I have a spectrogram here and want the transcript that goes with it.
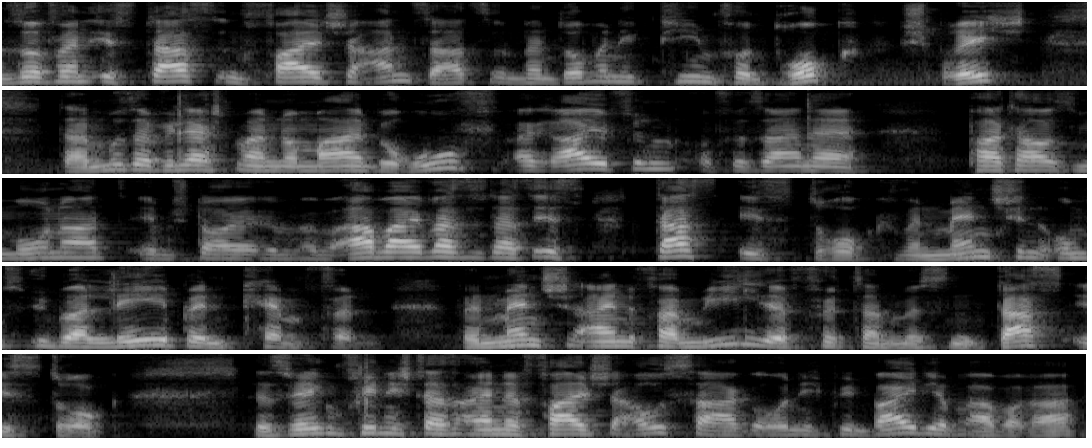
Insofern ist das ein falscher Ansatz. Und wenn Dominik Thiem von Druck spricht, dann muss er vielleicht mal einen normalen Beruf ergreifen für seine paar tausend Monat im Steuer. Aber was das ist, das ist Druck. Wenn Menschen ums Überleben kämpfen, wenn Menschen eine Familie füttern müssen, das ist Druck. Deswegen finde ich das eine falsche Aussage und ich bin bei dir, Barbara.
